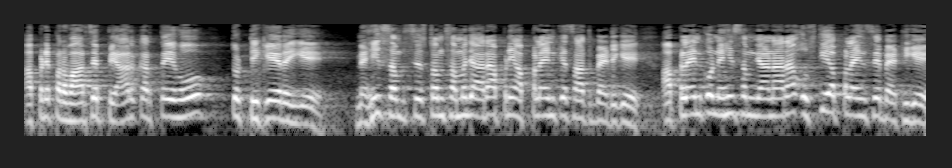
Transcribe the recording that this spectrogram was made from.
अपने परिवार से प्यार करते हो तो टिके रहिए। नहीं सम, सिस्टम समझ आ रहा अपनी अपलाइन के साथ बैठिए अपलाइन को नहीं समझाना रहा उसकी अपलाइन से बैठिए।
